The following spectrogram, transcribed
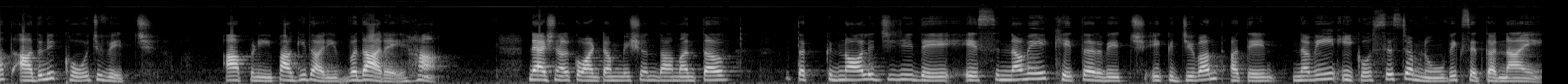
ਅਤ ਆਧੁਨਿਕ ਖੋਜ ਵਿੱਚ ਆਪਣੀ ਭਾਗੀਦਾਰੀ ਵਧਾ ਰਹੇ ਹਾਂ। ਨੈਸ਼ਨਲ ਕੁਆਂਟਮ ਮਿਸ਼ਨ ਦਾ ਮੰਤਵ ਟੈਕਨੋਲੋਜੀ ਦੇ ਇਸ ਨਵੇਂ ਖੇਤਰ ਵਿੱਚ ਇੱਕ ਜੀਵੰਤ ਅਤੇ ਨਵੀਨ ਇਕੋਸਿਸਟਮ ਨੂੰ ਵਿਕਸਿਤ ਕਰਨਾ ਹੈ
